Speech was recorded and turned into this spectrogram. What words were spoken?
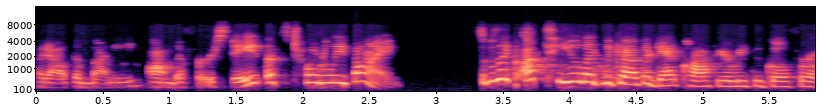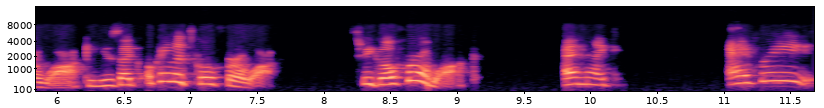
put out the money on the first date, that's totally fine. So it was like up to you. Like we could either get coffee or we could go for a walk. And he was like, okay, let's go for a walk. So we go for a walk. And like every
